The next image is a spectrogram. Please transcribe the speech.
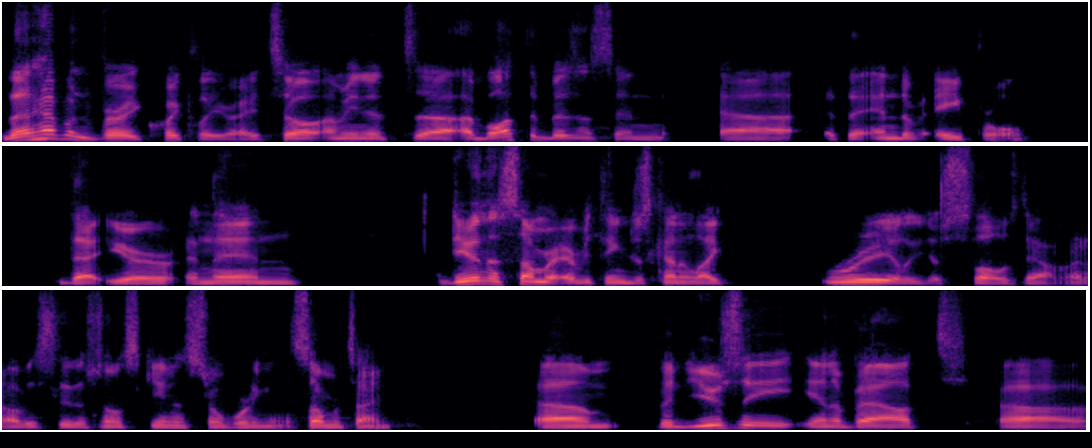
That happened very quickly, right? So, I mean, it's uh, I bought the business in uh, at the end of April that year, and then during the summer, everything just kind of like really just slows down, right? Obviously, there's no skiing and snowboarding in the summertime, um, but usually in about uh,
